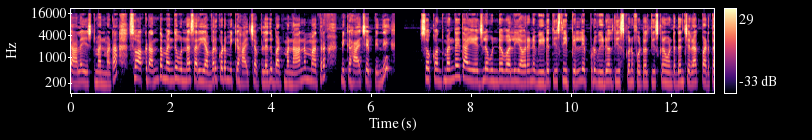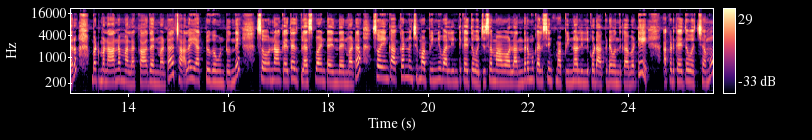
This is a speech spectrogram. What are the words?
చాలా ఇష్టం అనమాట సో అక్కడ అంతమంది ఉన్నా సరే ఎవరు కూడా మీకు హాయ్ చెప్పలేదు. బట్ మా నాన్నమ్మ మాత్రం మీకు హాయ్ చెప్పింది. సో కొంతమంది అయితే ఆ ఏజ్లో ఉండేవాళ్ళు ఎవరైనా వీడియో తీస్తే ఈ పిల్లలు ఎప్పుడు వీడియోలు తీసుకొని ఫోటోలు తీసుకొని ఉంటుందని చిరాకు పడతారు. బట్ మా నాన్నమ్మ అలా కాదనమాట. చాలా యాక్టివ్గా ఉంటుంది. సో నాకైతే అది ప్లస్ పాయింట్ అయిందనమాట. సో ఇంకా అక్కడి నుంచి మా పిన్ని వాళ్ళ ఇంటికి అయితే వచ్చేసాం. మా వాళ్ళందరము కలిసి ఇంక మా పిన్ని వాళ్ళ ఇల్లు కూడా అక్కడే ఉంది కాబట్టి అక్కడికైతే వచ్చాము.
